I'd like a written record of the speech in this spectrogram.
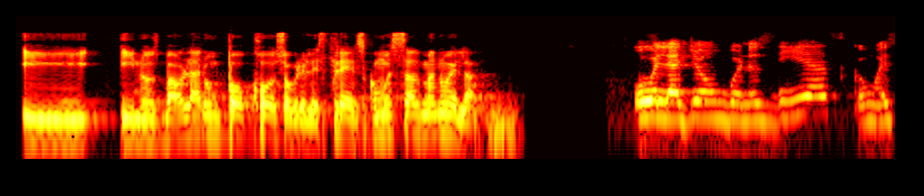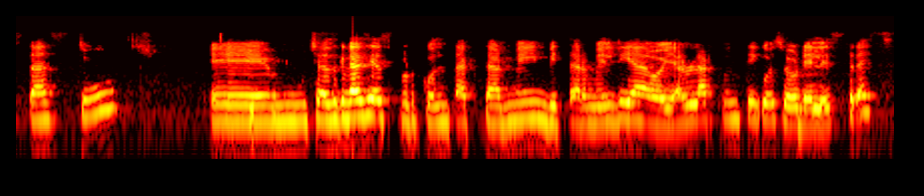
y, y, nos va a hablar un poco sobre el estrés. ¿Cómo estás, Manuela? Hola, John. Buenos días. ¿Cómo estás tú? Eh, muchas gracias por contactarme e invitarme el día de hoy a hablar contigo sobre el estrés.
